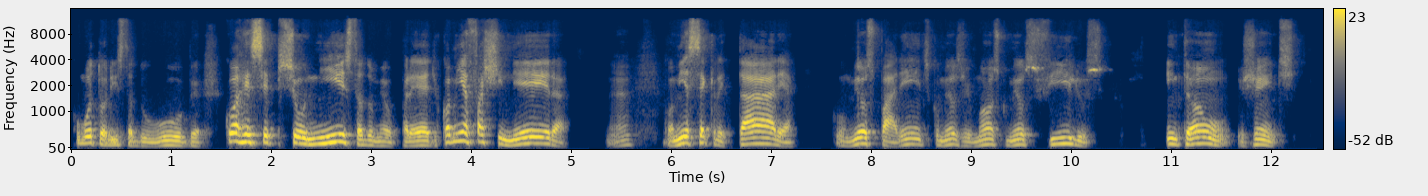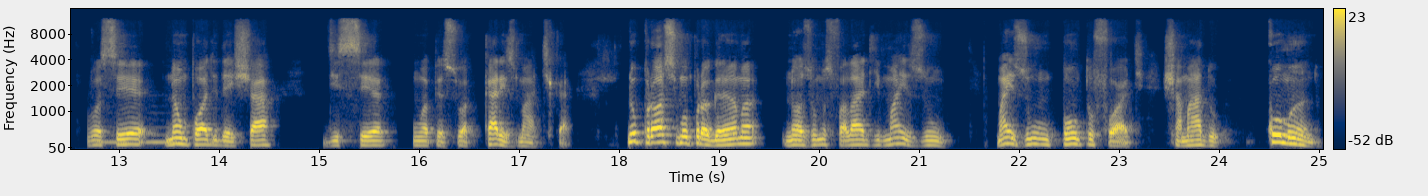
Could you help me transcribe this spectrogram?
com o motorista do Uber, com a recepcionista do meu prédio, com a minha faxineira, né? com a minha secretária, com meus parentes, com meus irmãos, com meus filhos. Então, gente, você não pode deixar de ser uma pessoa carismática. No próximo programa, nós vamos falar de mais um, mais um ponto forte, chamado comando.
